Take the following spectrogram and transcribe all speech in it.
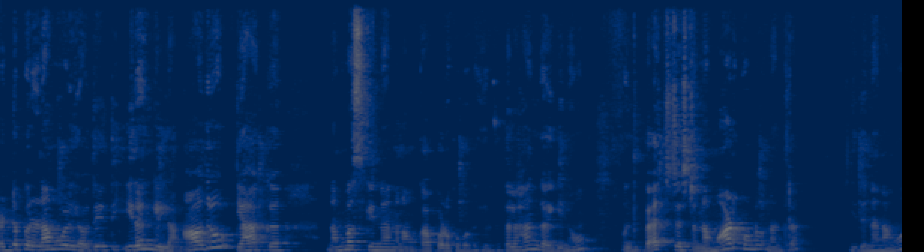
ಅಡ್ಡ ಪರಿಣಾಮಗಳು ಯಾವುದೇ ರೀತಿ ಇರಂಗಿಲ್ಲ. ಆದರೂ ಯಾಕೆ ನಮ್ಮ ಸ್ಕಿನ್ನನ್ನು ನಾವು ಕಾಪಾಡ್ಕೋಬೇಕಾಗಿರ್ತೈತಲ್ಲ ಹಾಗಾಗಿ ನಾವು ಒಂದು ಪ್ಯಾಚ್ ಟೆಸ್ಟನ್ನು ಮಾಡಿಕೊಂಡು ನಂತರ ಇದನ್ನು ನಾವು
